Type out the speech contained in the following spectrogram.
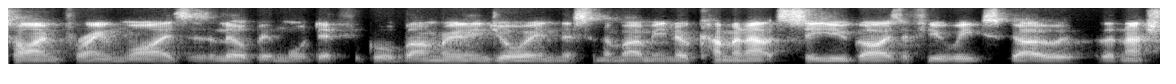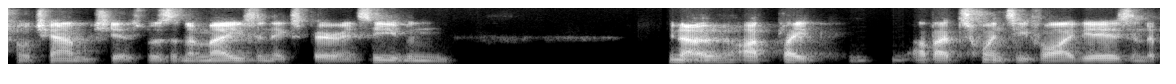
time frame wise is a little bit more difficult. But I'm really enjoying this at the moment. You know, coming out to see you guys a few weeks ago, the national championships was an amazing experience. Even, you know, i've played. I've had 25 years in the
